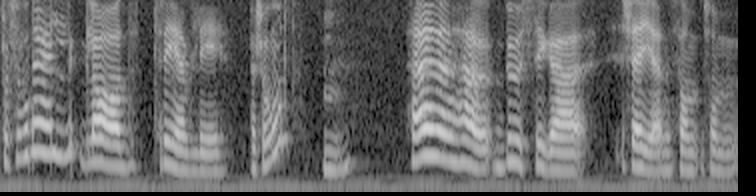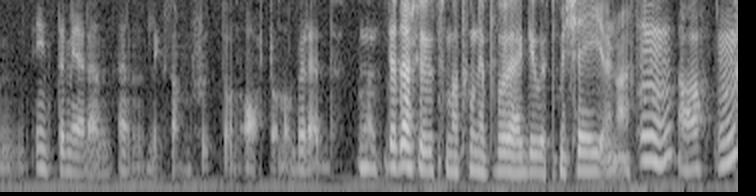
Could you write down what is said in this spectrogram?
professionell, glad, trevlig person. Mm. Här är den här busiga tjejen som, som inte mer än, än liksom 17-18 och beredd. Mm. Det där ser ut som att hon är på väg ut med tjejerna. Mm. Ja. Mm.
